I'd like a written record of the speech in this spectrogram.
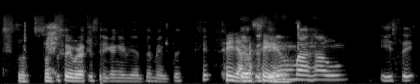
son, tus seguidores que sigan, evidentemente. Sí, ya me te siguen. más aún y, se,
